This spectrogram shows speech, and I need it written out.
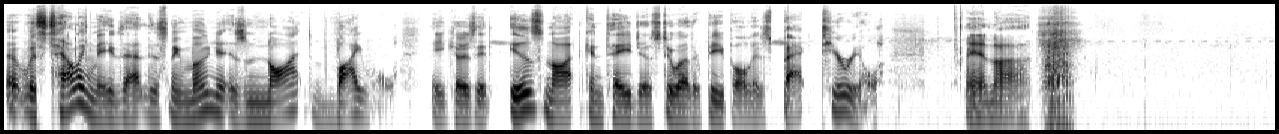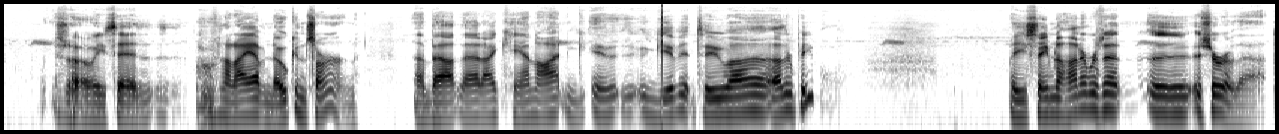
uh, was telling me that this pneumonia is not viral because it is not contagious to other people. It's bacterial. And uh, so he said that I have no concern about that. I cannot give it to uh, other people. He seemed 100% uh, sure of that.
